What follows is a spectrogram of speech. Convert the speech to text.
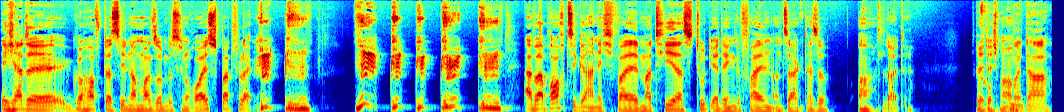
Ich hatte gehofft, dass sie nochmal so ein bisschen räuspert, vielleicht. Aber braucht sie gar nicht, weil Matthias tut ihr den Gefallen und sagt also, oh Leute, dreht euch mal um. Guck mal da.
